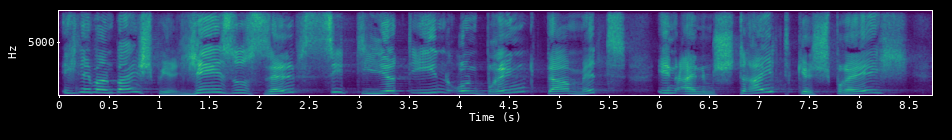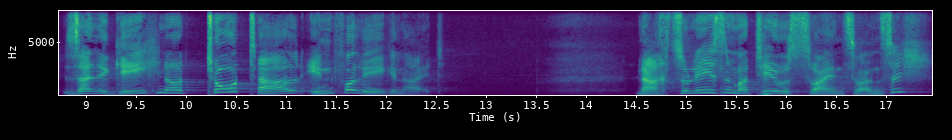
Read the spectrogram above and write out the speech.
Ich nehme ein Beispiel. Jesus selbst zitiert ihn und bringt damit in einem Streitgespräch seine Gegner total in Verlegenheit. Nachzulesen Matthäus 22.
